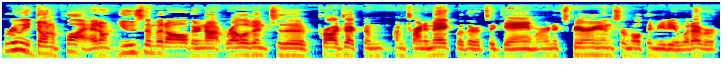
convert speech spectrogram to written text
really don't apply. I don't use them at all. They're not relevant to the project I'm, I'm trying to make, whether it's a game or an experience or multimedia, whatever.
